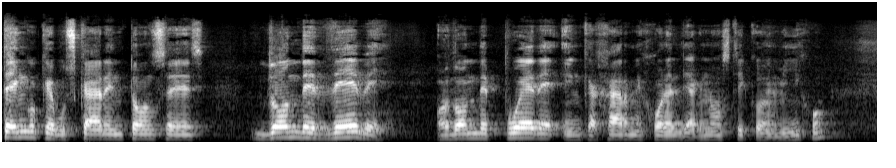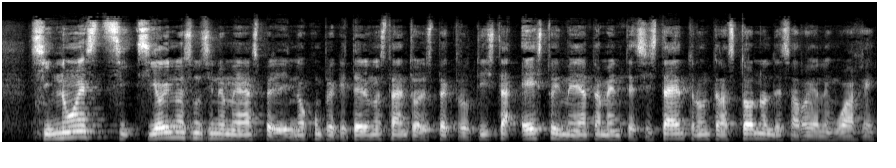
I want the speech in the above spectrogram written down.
Tengo que buscar entonces dónde debe o dónde puede encajar mejor el diagnóstico de mi hijo. Si, no es, si, si hoy no es un síndrome de Asperger y no cumple criterios, no está dentro del espectro autista, esto inmediatamente, si está dentro de un trastorno del desarrollo del lenguaje,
